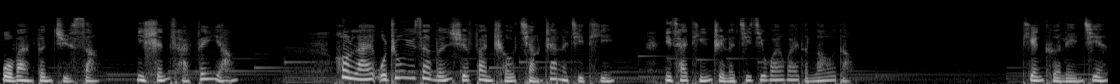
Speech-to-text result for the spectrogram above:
我万分沮丧，你神采飞扬。后来我终于在文学范畴抢占了几题。你才停止了唧唧歪歪的唠叨。天可怜见，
